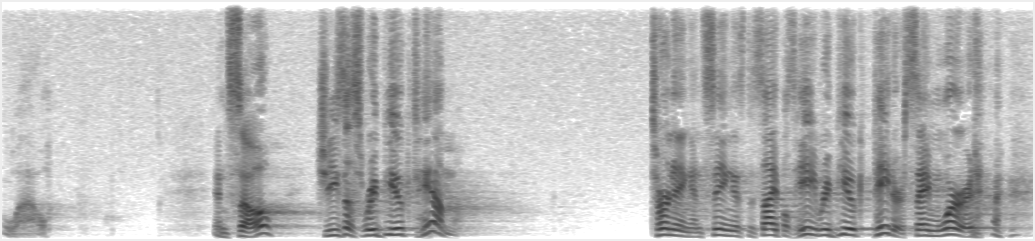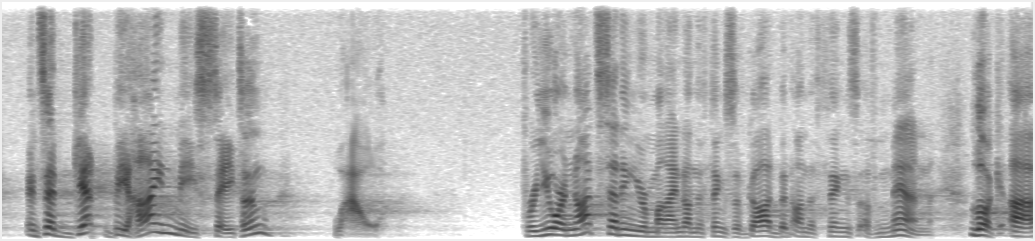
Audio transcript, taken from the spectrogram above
Wow. And so, Jesus rebuked him turning and seeing his disciples, he rebuked Peter, same word, and said, Get behind me, Satan. Wow. For you are not setting your mind on the things of God, but on the things of men. Look, uh,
